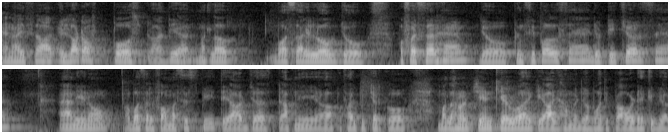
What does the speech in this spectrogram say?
and I saw a lot of post are there मतलब बहुत सारे लोग जो प्रोफेसर हैं जो प्रिंसिपल्स हैं जो टीचर्स हैं. एंड यू नो बहुत सारे फार्मासिस्ट भी दे आर जस्ट अपनी प्रोफ़ाइल uh, पिक्चर को मतलब उन्होंने चेंज किया हुआ है कि आज हमें जो बहुत ही प्राउड है कि we are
